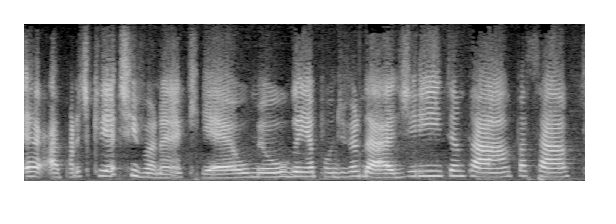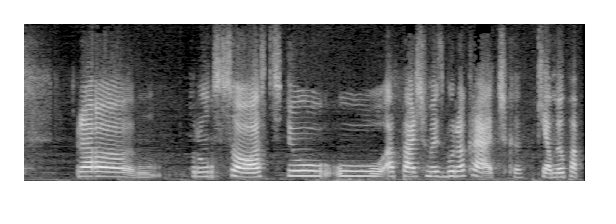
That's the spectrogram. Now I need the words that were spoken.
é, a parte criativa, né? Que é o meu ganha-pão de verdade e tentar passar para para um sócio o, a parte mais burocrática, que é o meu, pap,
